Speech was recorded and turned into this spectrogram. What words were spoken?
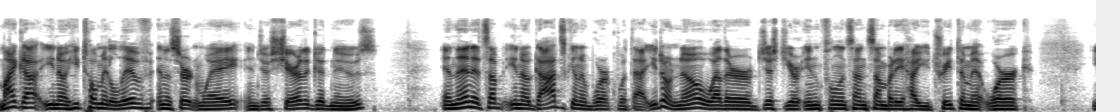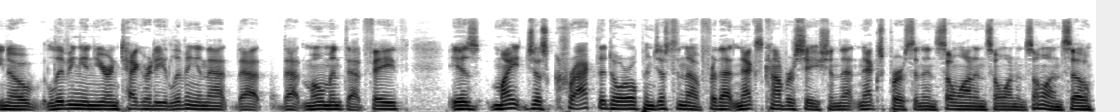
My God, you know, he told me to live in a certain way and just share the good news. And then it's up, you know, God's going to work with that. You don't know whether just your influence on somebody, how you treat them at work, you know, living in your integrity, living in that that that moment, that faith is might just crack the door open just enough for that next conversation, that next person, and so on and so on and so on. So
